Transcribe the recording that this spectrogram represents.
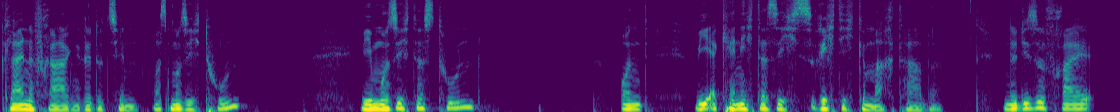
kleine Fragen reduzieren. Was muss ich tun? Wie muss ich das tun? Und wie erkenne ich, dass ich es richtig gemacht habe? Wenn du diese drei,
